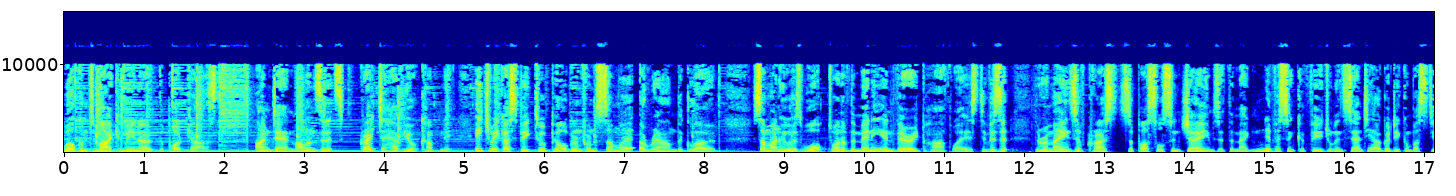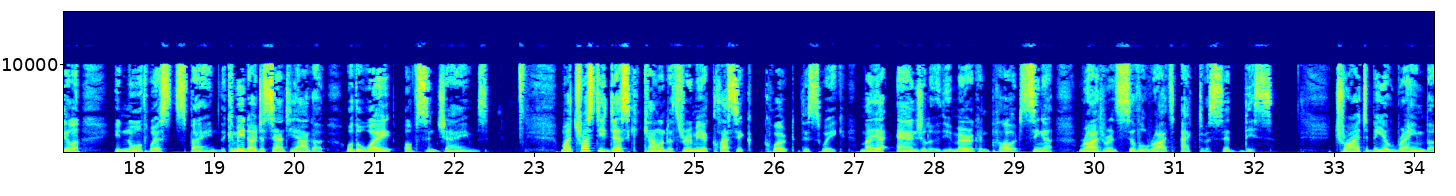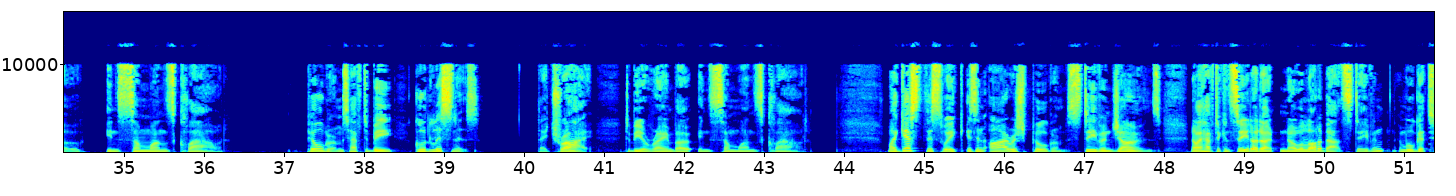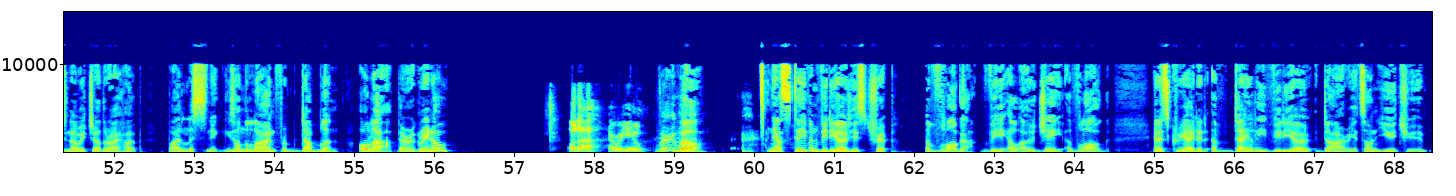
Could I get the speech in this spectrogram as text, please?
Welcome to My Camino, the podcast. I'm Dan Mullins, and it's great to have your company. Each week I speak to a pilgrim from somewhere around the globe, someone who has walked one of the many and varied pathways to visit the remains of Christ's Apostle St. James at the magnificent cathedral in Santiago de Compostela in northwest Spain, the Camino de Santiago, or the Way of St. James. My trusty desk calendar threw me a classic quote this week. Maya Angelou, the American poet, singer, writer, and civil rights activist, said this Try to be a rainbow in someone's cloud. Pilgrims have to be good listeners. They try to be a rainbow in someone's cloud. My guest this week is an Irish pilgrim, Stephen Jones. Now, I have to concede I don't know a lot about Stephen, and we'll get to know each other, I hope, by listening. He's on the line from Dublin. Hola, Peregrino. Hola, how are you? Very well. Now, Stephen videoed his trip, a vlogger, V L O G, a vlog, and it's created a daily video diary. It's on YouTube.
